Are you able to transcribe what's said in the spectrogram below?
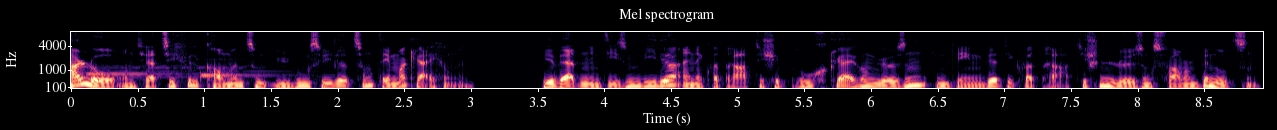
Hallo und herzlich willkommen zum Übungsvideo zum Thema Gleichungen. Wir werden in diesem Video eine quadratische Bruchgleichung lösen, indem wir die quadratischen Lösungsformeln benutzen.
